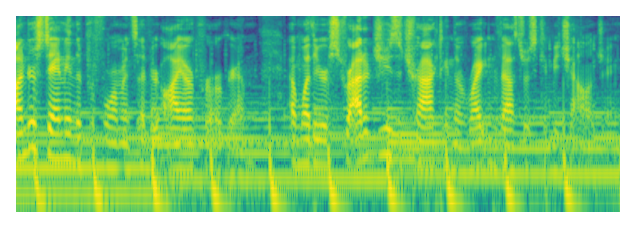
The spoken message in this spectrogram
Understanding the performance of your IR program and whether your strategy is attracting the right investors can be challenging.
